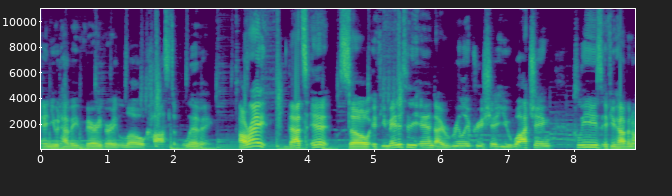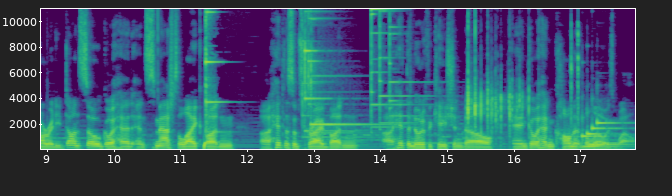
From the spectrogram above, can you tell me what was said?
and you would have a very, very low cost of living. All right, that's it. So if you made it to the end, I really appreciate you watching. Please, if you haven't already done so, go ahead and smash the like button, uh, hit the subscribe button, uh, hit the notification bell, and go ahead and comment below as well.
